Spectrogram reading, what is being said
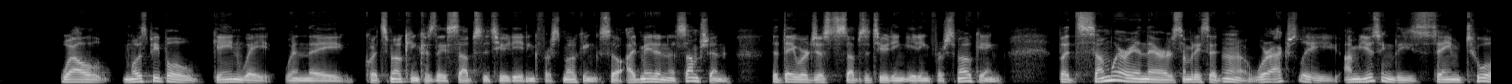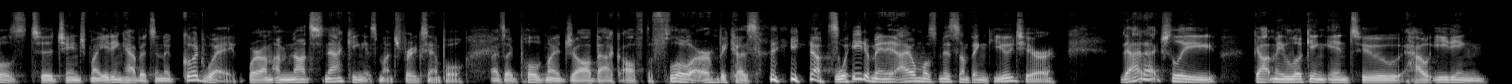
well, most people gain weight when they quit smoking because they substitute eating for smoking. So I'd made an assumption that they were just substituting eating for smoking. But somewhere in there, somebody said, no, no, we're actually, I'm using these same tools to change my eating habits in a good way, where I'm, I'm not snacking as much, for example, as I pulled my jaw back off the floor because, you know, wait a minute, I almost missed something huge here. That actually got me looking into how eating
